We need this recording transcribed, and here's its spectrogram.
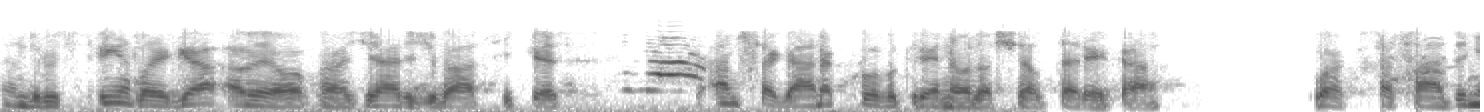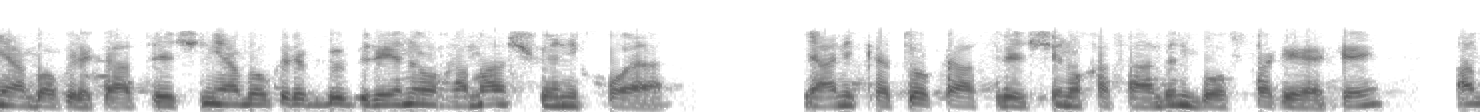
تەندروستترین ڕێگا ئەوێەوە ژیاریش باسی کرد ئەم سەگانە کۆ بکرێنەوە لە شێڵتەرێکە و خەساندنیان بۆ کرێ کاسرێشنیان بۆ کرێ ببرێنەوە هەمان شوێنی خۆیان یعنی کە تۆ کاسرێشن و خەساندن بۆ سەگەکەی ئەم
